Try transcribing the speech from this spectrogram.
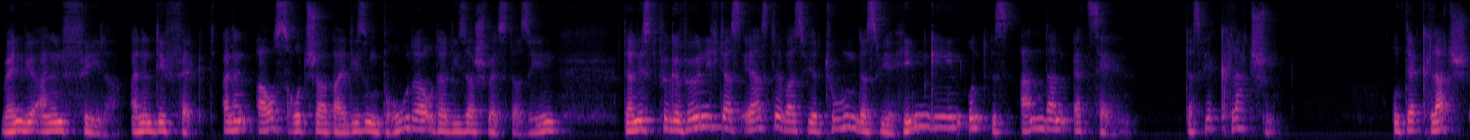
Wenn wir einen Fehler, einen Defekt, einen Ausrutscher bei diesem Bruder oder dieser Schwester sehen, dann ist für gewöhnlich das Erste, was wir tun, dass wir hingehen und es anderen erzählen, dass wir klatschen. Und der Klatsch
